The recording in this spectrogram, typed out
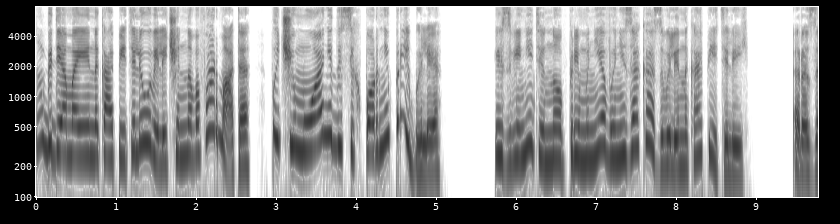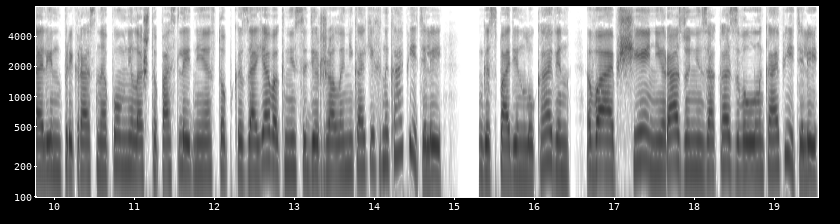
Где мои накопители увеличенного формата? Почему они до сих пор не прибыли?» «Извините, но при мне вы не заказывали накопителей». Розалин прекрасно помнила, что последняя стопка заявок не содержала никаких накопителей. Господин Лукавин вообще ни разу не заказывал накопителей,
